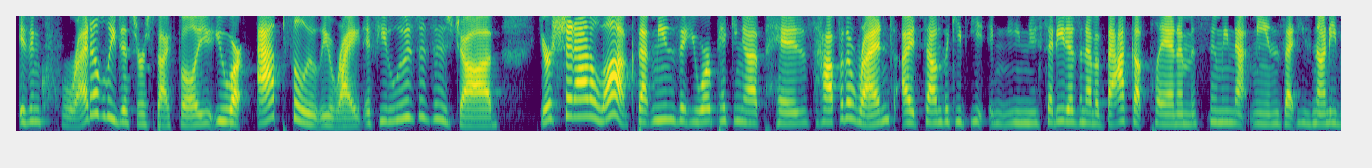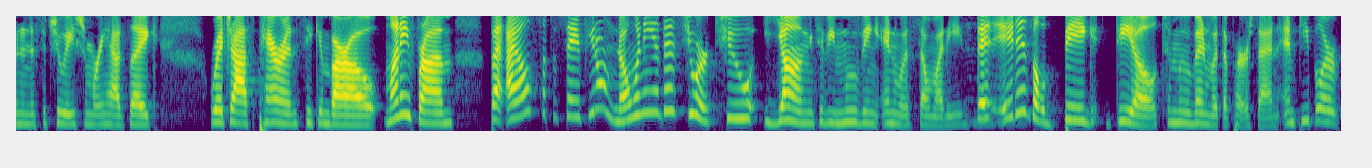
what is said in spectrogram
is incredibly disrespectful. You, you are absolutely right. If he loses his job, you're shit out of luck. That means that you're picking up his half of the rent. Uh, it sounds like he, he, I mean, you said he doesn't have a backup plan. I'm assuming that means that he's not even in a situation where he has like rich ass parents he can borrow money from. But I also have to say, if you don't know any of this, you are too young to be moving in with somebody. That mm-hmm. it is a big deal to move in with a person, and people are,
